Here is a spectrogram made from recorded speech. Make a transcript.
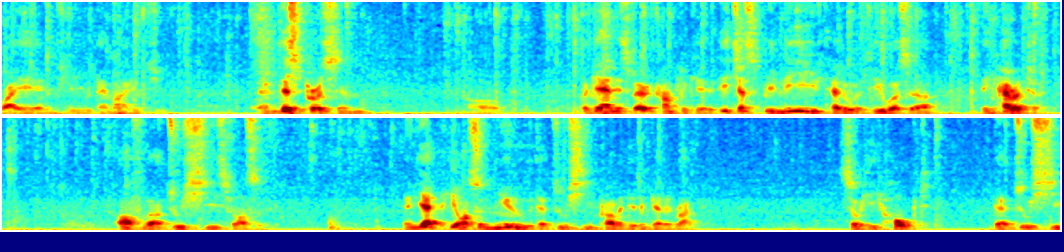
Y-A-N-G, M-I-N-G. And this person again, it's very complicated. He just believed that he was an inheritor of uh, Zhu Xi's philosophy. And yet he also knew that Zhu Xi probably didn't get it right. So he hoped that Zhu Xi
